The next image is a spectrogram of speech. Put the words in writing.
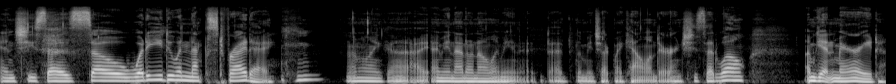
and she says, "So, what are you doing next Friday?" And I'm like, uh, I, "I mean, I don't know. Let me uh, let me check my calendar." And she said, "Well, I'm getting married."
